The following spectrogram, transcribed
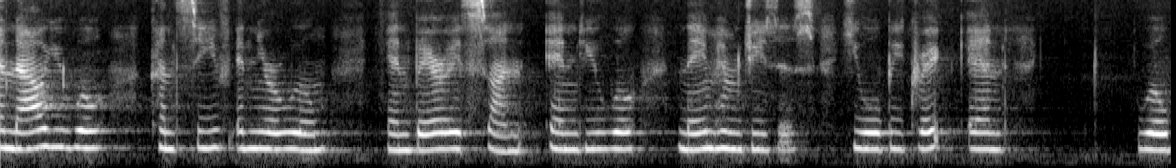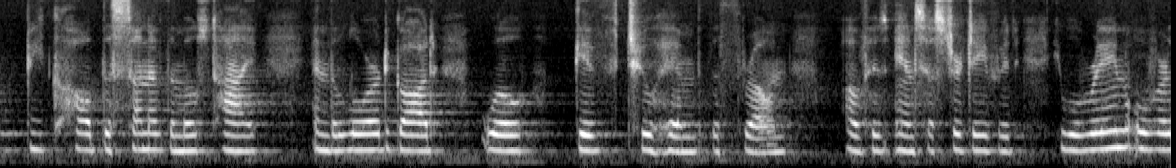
and now you will conceive in your womb and bear a son, and you will name him Jesus. He will be great and will be called the Son of the Most High, and the Lord God will give to him the throne of his ancestor David. He will reign over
